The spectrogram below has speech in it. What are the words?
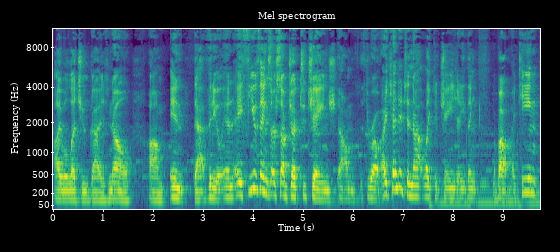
i will let you guys know um, in that video. And a few things are subject to change um, throughout. I tended to not like to change anything about my team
